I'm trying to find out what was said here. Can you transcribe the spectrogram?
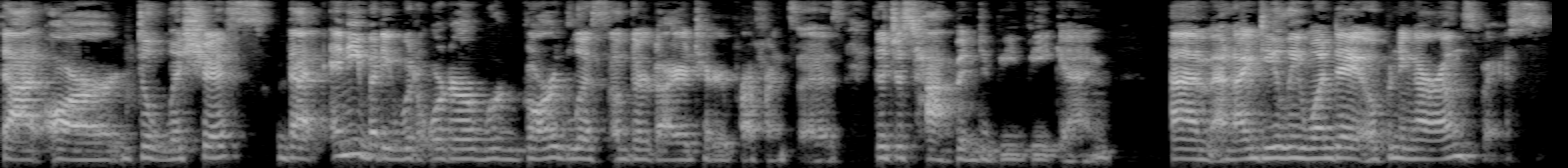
that are delicious that anybody would order regardless of their dietary preferences that just happen to be vegan. Um, and ideally, one day opening our own space.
